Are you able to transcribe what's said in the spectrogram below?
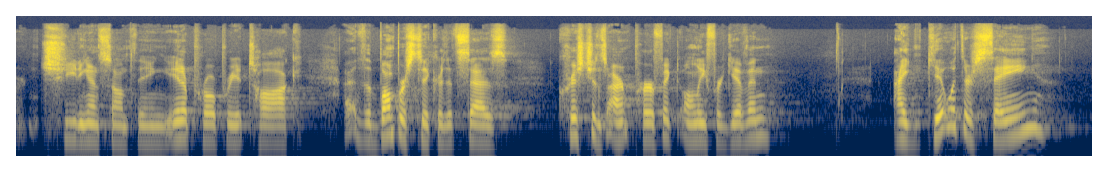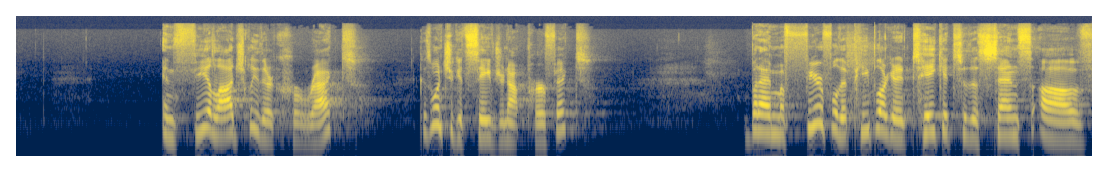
or cheating on something, inappropriate talk, uh, the bumper sticker that says, Christians aren't perfect, only forgiven. I get what they're saying, and theologically they're correct, because once you get saved, you're not perfect. But I'm fearful that people are going to take it to the sense of,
